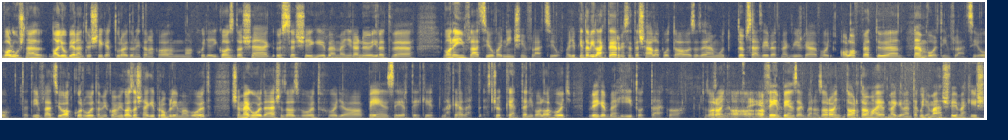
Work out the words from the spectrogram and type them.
valósnál nagyobb jelentőséget tulajdonítanak annak, hogy egy gazdaság összességében mennyire nő, illetve van-e infláció, vagy nincs infláció. Egyébként a világ természetes állapota az az elmúlt több száz évet megvizsgálva, hogy alapvetően nem volt infláció. Tehát infláció akkor volt, amikor ami gazdasági probléma volt, és a megoldás az az volt, hogy a pénz értékét le kellett csökkenteni valahogy. Régebben hígították a az arany, a, a fénypénzekben az arany tartalma helyett megjelentek ugye más fémek is,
